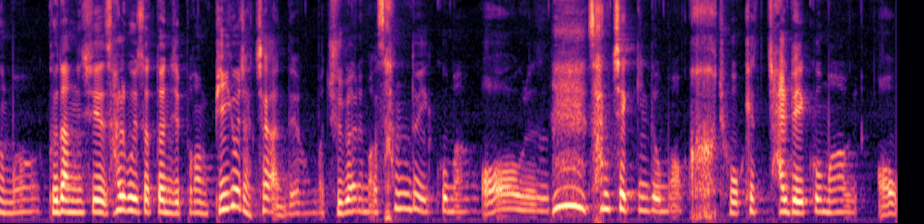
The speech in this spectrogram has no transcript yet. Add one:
뭐 그 당시에 살고 있었던 집하고는 비교 자체가 안 돼요. 막 주변에 막 산도 있고 막어 그래서 산책길도 막 아, 좋게 잘 돼 있고 막 어,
